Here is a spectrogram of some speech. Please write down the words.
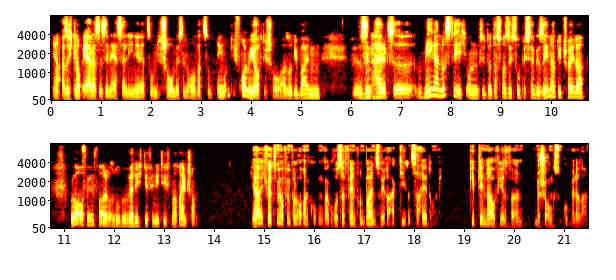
Ja, also ich glaube eher, das ist in erster Linie dazu, um die Show ein bisschen over zu bringen. Und ich freue mich auf die Show. Also die beiden sind halt äh, mega lustig und das, was ich so bisher gesehen habe, die Trailer, ja, auf jeden Fall. Also da werde ich definitiv mal reinschauen. Ja, ich werde es mir auf jeden Fall auch angucken. War großer Fan von beiden zu ihrer aktiven Zeit und gebe denen da auf jeden Fall eine Chance. Guck mir das an.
